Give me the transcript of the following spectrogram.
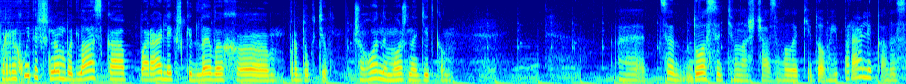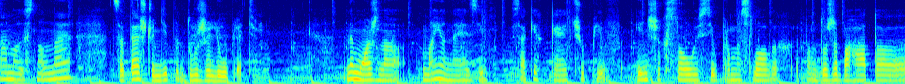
Перерахуйте ще нам, будь ласка, перелік шкідливих е, продуктів. Чого не можна діткам? Е, Це досить в наш час великий довгий перелік, але саме основне це те, що діти дуже люблять. Не можна майонезів, всяких кетчупів, інших соусів промислових, там дуже багато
